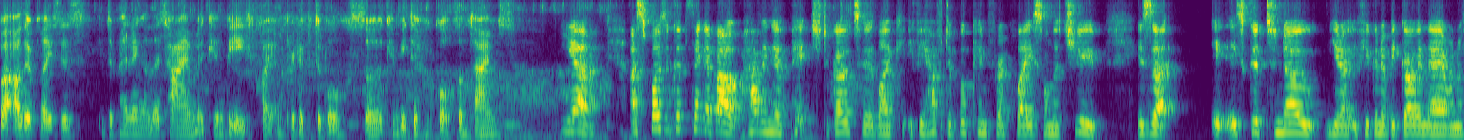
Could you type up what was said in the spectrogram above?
But other places, depending on the time, it can be quite unpredictable. So it can be difficult sometimes. Yeah, I suppose a good thing about having a pitch to go to, like if you have to book in for a place on the tube, is that it's good to know, you know, if you're going to be going there on a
